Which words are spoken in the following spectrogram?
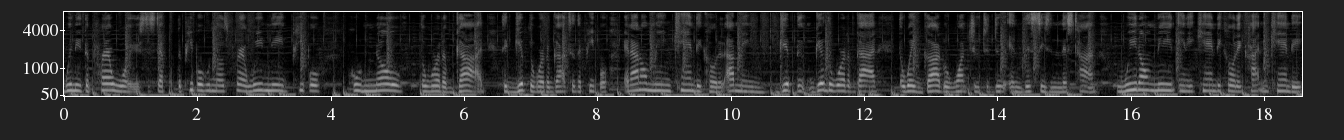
We need the prayer warriors to step up, the people who knows prayer. We need people who know the word of God, to give the word of God to the people. And I don't mean candy coated. I mean give the give the word of God the way God would want you to do in this season, in this time. We don't need any candy coated cotton candy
